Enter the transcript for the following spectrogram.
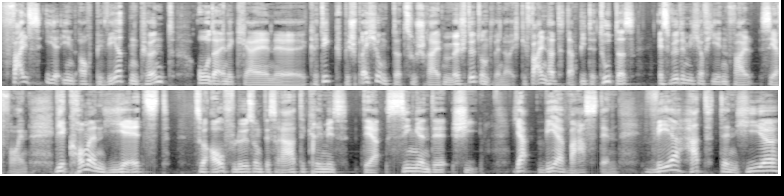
Falls ihr ihn auch bewerten könnt oder eine kleine Kritik, Besprechung dazu schreiben möchtet und wenn er euch gefallen hat, dann bitte tut das. Es würde mich auf jeden Fall sehr freuen. Wir kommen jetzt zur Auflösung des Ratekrimis Der singende Ski. Ja, wer war's denn? Wer hat denn hier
